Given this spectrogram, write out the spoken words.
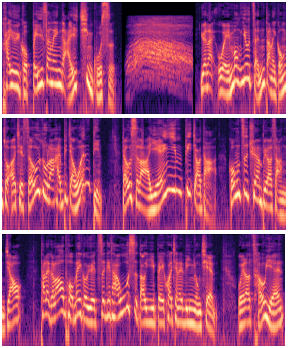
还有一个悲伤的爱情故事。原来魏某有正当的工作，而且收入呢还比较稳定，都是那烟瘾比较大，工资全部要上交。他那个老婆每个月只给他五十到一百块钱的零用钱，为了抽烟，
